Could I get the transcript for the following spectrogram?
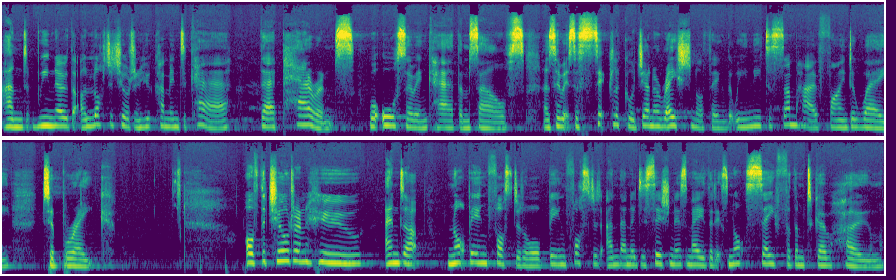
And we know that a lot of children who come into care, their parents were also in care themselves. And so it's a cyclical, generational thing that we need to somehow find a way to break. Of the children who end up not being fostered or being fostered and then a decision is made that it's not safe for them to go home,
